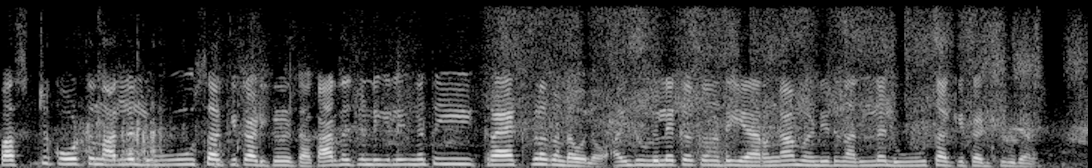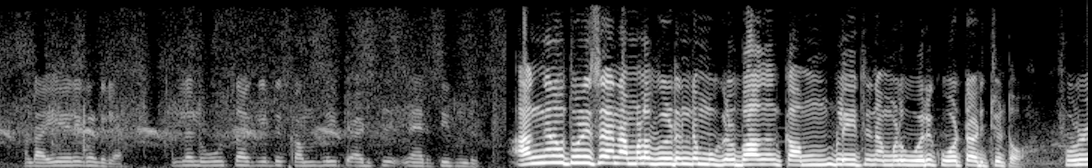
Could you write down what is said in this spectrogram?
ഫസ്റ്റ് കോട്ട് നല്ല ലൂസാക്കിയിട്ട് അടിക്കണം കേട്ടോ കാരണം വെച്ചിട്ടുണ്ടെങ്കിൽ ഇങ്ങനത്തെ ഈ ക്രാക്കുകളൊക്കെ ഉണ്ടാവുമല്ലോ അതിന്റെ ഉള്ളിലേക്കൊക്കെ അങ്ങോട്ട് ഇറങ്ങാൻ വേണ്ടിയിട്ട് നല്ല ലൂസാക്കിയിട്ട് അടിച്ചു വിടുകയാണ് കണ്ടോ ഈ ഏരിയ കണ്ടില്ലേ? നല്ല ലൂസാക്കിയിട്ട് കംപ്ലീറ്റ് അടിച്ച് നിരത്തിയിട്ടുണ്ട്. അങ്ങനെ തുണിച്ച നമ്മളെ വീടിന്റെ മുകൾ ഭാഗം കംപ്ലീറ്റ് നമ്മൾ ഒരു കോട്ട് അടിച്ചിട്ടോ ഫുൾ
